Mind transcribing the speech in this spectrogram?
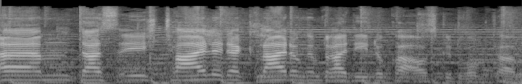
ähm, dass ich Teile der Kleidung im 3D-Drucker ausgedruckt habe.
